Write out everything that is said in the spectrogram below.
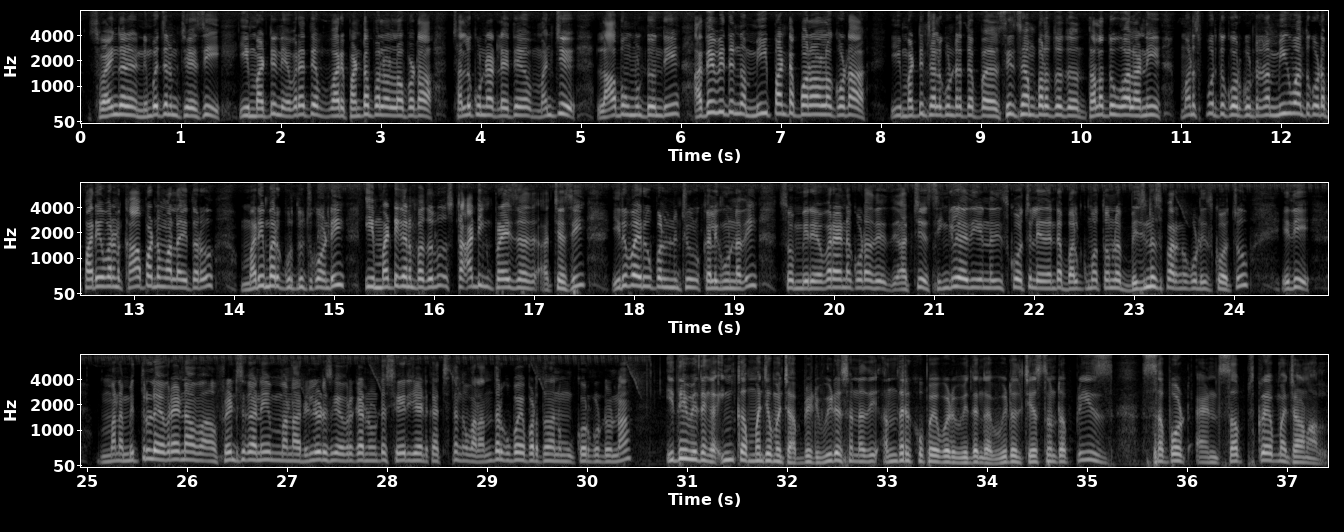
స్వయంగా నిమజ్జనం చేసి ఈ మట్టిని ఎవరైతే వారి పంట పొలాల లోపల చల్లుకున్నట్లయితే మంచి లాభం ఉంటుంది. అదేవిధంగా మీ పంట పొలాల్లో కూడా ఈ మట్టిని చల్లుకుంటే సిరి సంపలతో తలతూగాలని మనస్ఫూర్తి కోరుకుంటున్నాం. మీ వంతు కూడా పర్యావరణం కాపాడడం వల్ల అవుతారు. మరీ మరి గుర్తుంచుకోండి ఈ మట్టి గణపతులు స్టార్టింగ్ ప్రైస్ వచ్చేసి ఇరవై రూపాయల నుంచి కలిగి ఉన్నది. సో మీరు ఎవరైనా కూడా వచ్చి సింగిల్ అది తీసుకోవచ్చు లేదంటే బల్క్ మొత్తంలో బిజినెస్ పరంగా కూడా తీసుకోవచ్చు. ఇది మన మిత్రులు ఎవరైనా ఫ్రెండ్స్ కానీ మన రిలేటివ్స్ ఎవరికైనా ఉంటే షేర్ చేయండి. ఖచ్చితంగా వాళ్ళందరికీ ఉపయోగపడుతుందని కోరుకుంటున్నా. ఇదే విధంగా ఇంకా మంచి మంచి అప్డేట్ వీడియోస్ అన్నది అందరికీ ఉపయోగపడే విధంగా వీడియోలు చేస్తుంటా please support and subscribe my channel.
